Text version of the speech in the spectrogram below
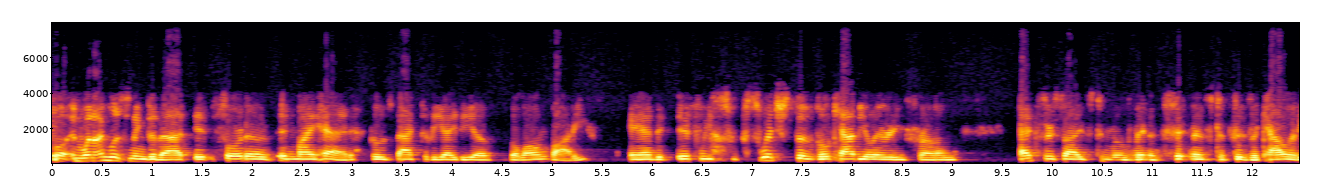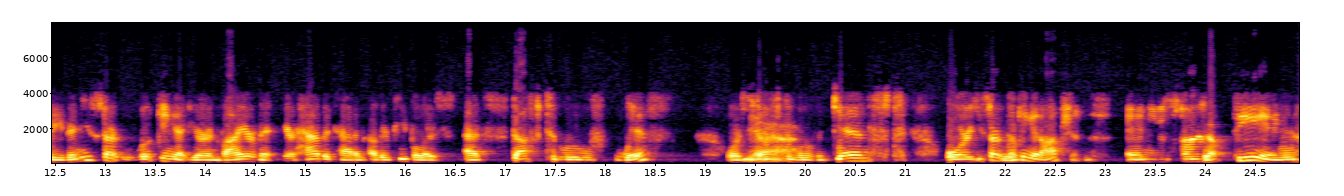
Well, and when I'm listening to that, it sort of in my head goes back to the idea of the long body. And if we switch the vocabulary from exercise to movement and fitness to physicality, then you start looking at your environment, your habitat, and other people as, as stuff to move with or stuff yeah. to move against, or you start yep. looking at options and you start yep. seeing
